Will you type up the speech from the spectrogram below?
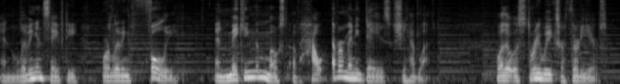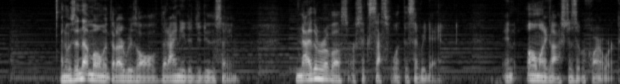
and living in safety or living fully and making the most of however many days she had left, whether it was three weeks or 30 years. And it was in that moment that I resolved that I needed to do the same. Neither of us are successful at this every day. And oh my gosh, does it require work.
